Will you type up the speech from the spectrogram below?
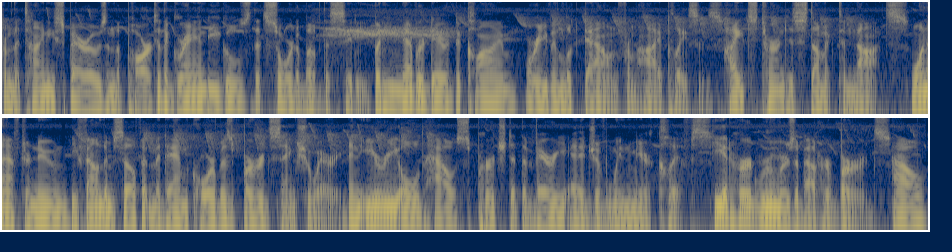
from the tiny sparrows in the park to the grand eagles that soared above the city. But he never dared to climb or even look down from high places. Heights turned his stomach to knots. One afternoon, he found himself at Madame Corva's bird sanctuary, an eerie old house perched at the very edge of Windmere Cliffs. He had heard rumors about her birds, how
